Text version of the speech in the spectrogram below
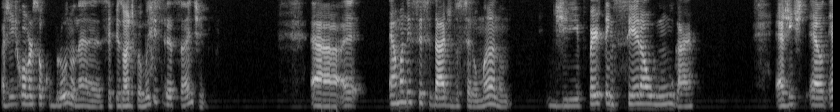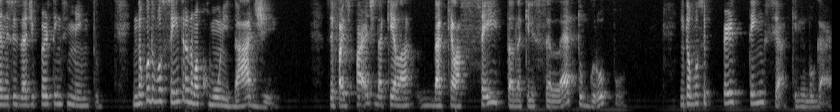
a gente conversou com o Bruno, né? Esse episódio foi muito interessante. Uh, é uma necessidade do ser humano de pertencer a algum lugar. É a, gente, é, é a necessidade de pertencimento. Então, quando você entra numa comunidade, você faz parte daquela, daquela seita, daquele seleto grupo, então você pertence àquele lugar.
